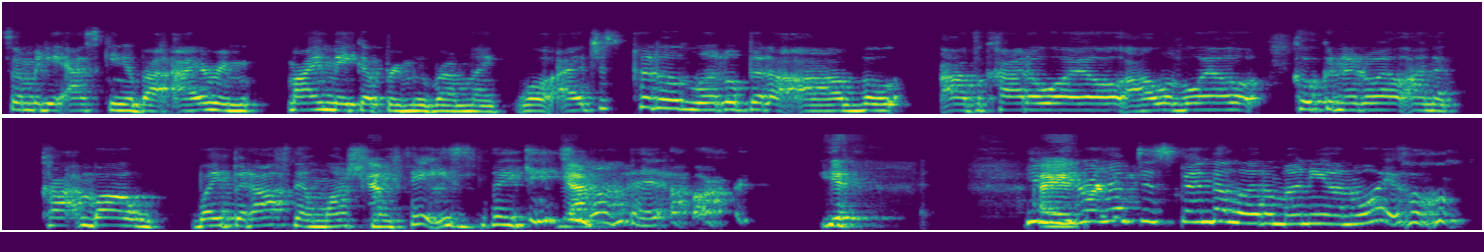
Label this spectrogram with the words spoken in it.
somebody asking about I rem- my makeup remover. I'm like, well, I just put a little bit of av- avocado oil, olive oil, coconut oil on a cotton ball, wipe it off, then wash my face. Like it's yeah. not that hard. Yeah. you, know, you don't have to spend a lot of money on oil.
